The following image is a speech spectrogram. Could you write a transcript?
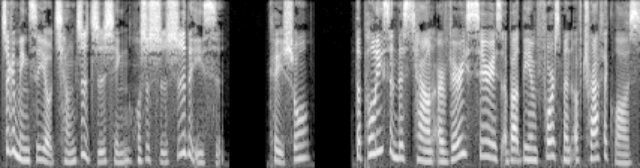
这个名词有强制执行或是实施的意思。可以说，The police in this town are very serious about the enforcement of traffic laws。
